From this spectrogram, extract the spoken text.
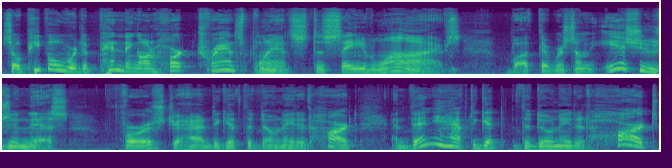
So people were depending on heart transplants to save lives. But there were some issues in this. First, you had to get the donated heart, and then you have to get the donated heart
